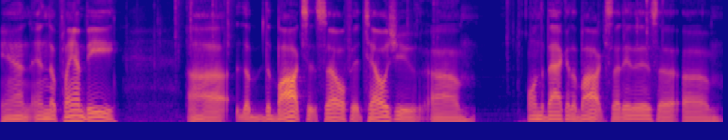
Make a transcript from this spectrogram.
and and the Plan B uh, the the box itself it tells you um, on the back of the box that it is a um,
